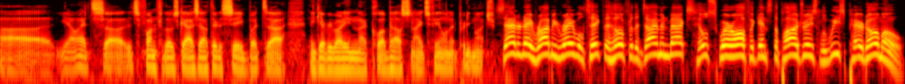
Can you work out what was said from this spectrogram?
uh, you know, it's uh, it's fun for those guys out there to see. But uh, I think everybody in the clubhouse tonight's feeling it pretty much. Saturday, Robbie Ray will take the hill for the Diamondbacks. He'll square off against the Padres' Luis Perdomo.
